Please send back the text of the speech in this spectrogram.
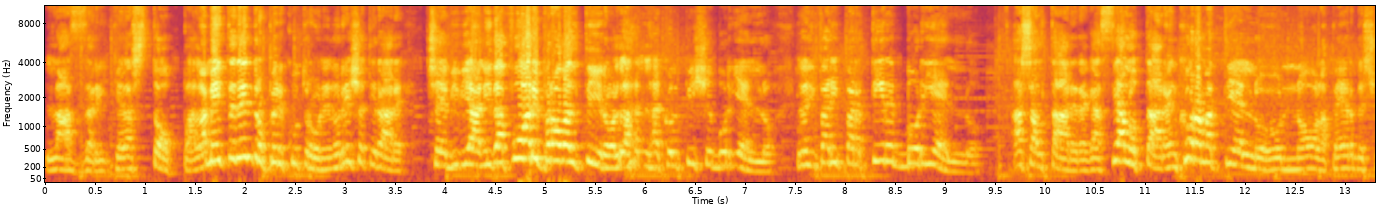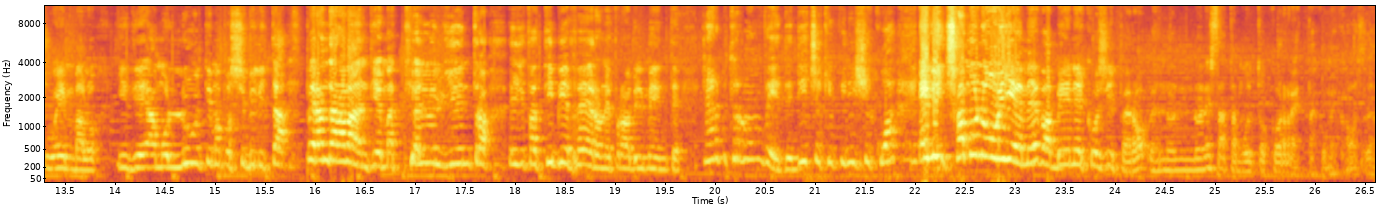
Lazzari che la stoppa, la mette dentro per Cutrone, non riesce a tirare. C'è Viviani da fuori, prova il tiro. La, la colpisce Boriello. La fa ripartire Boriello. A saltare, ragazzi, a lottare. Ancora Mattiello. Oh no, la perde su Embalo. Gli diamo l'ultima possibilità per andare avanti. E Mattiello gli entra e gli fa tibia e perone, probabilmente. L'arbitro non vede, dice che finisce qua e vinciamo noi. E a me va bene così, però non, non è stata molto corretta come cosa.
